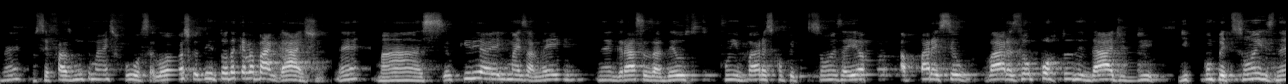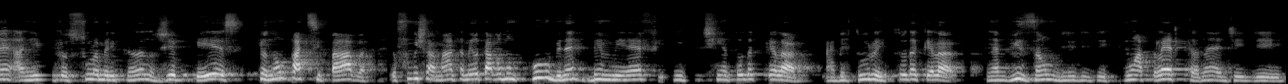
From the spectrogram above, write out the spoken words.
né? Você faz muito mais força. Lógico eu tenho toda aquela bagagem, né? Mas eu queria ir mais além, né? Graças a Deus, fui em várias competições, aí apareceu várias oportunidades de, de competições, né? A nível sul-americano, GPs, que eu não participava. Eu fui chamada também, eu estava num clube, né? BMF, e tinha toda aquela abertura e toda aquela né, visão de, de, de, um atleta, né, de, de,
